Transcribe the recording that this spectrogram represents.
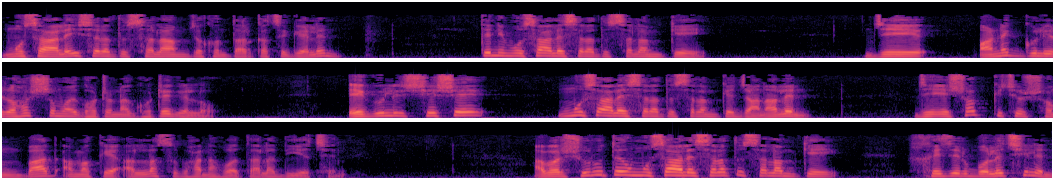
মুসা আলাই সালাতাম যখন তার কাছে গেলেন, তিনি মুসা আলাই সালাতামকে যে অনেকগুলি রহস্যময় ঘটনা ঘটে গেল, এগুলির শেষে মুসা আলাই সালাতামকে জানালেন। যে এসব কিছুর সংবাদ আমাকে আল্লাহ সুবাহ দিয়েছেন। আবার শুরুতেও মুসা আলাই সালাতামকে খেজির বলেছিলেন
